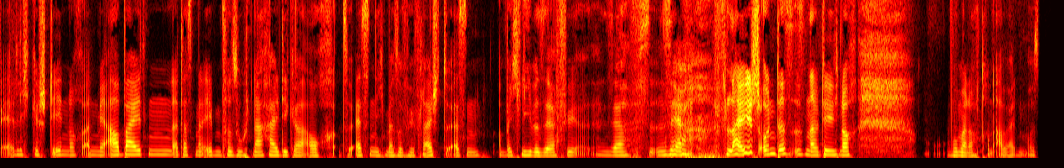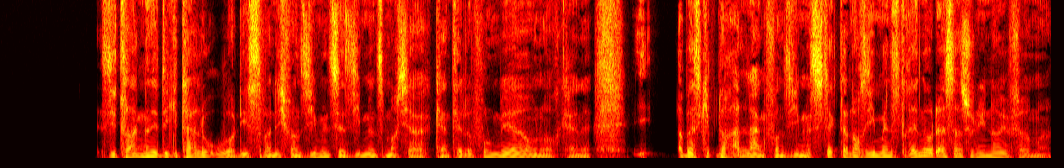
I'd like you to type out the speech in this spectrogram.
ehrlich gestehen noch an mir arbeiten, dass man eben versucht, nachhaltiger auch zu essen, nicht mehr so viel Fleisch zu essen. Aber ich liebe sehr viel, sehr sehr Fleisch und das ist natürlich noch, wo man noch dran arbeiten muss. Sie tragen eine digitale Uhr, die ist zwar nicht von Siemens, der Siemens macht ja kein Telefon mehr und auch keine. Aber es gibt noch Anlagen von Siemens. Steckt da noch Siemens drin oder ist das schon die neue Firma?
